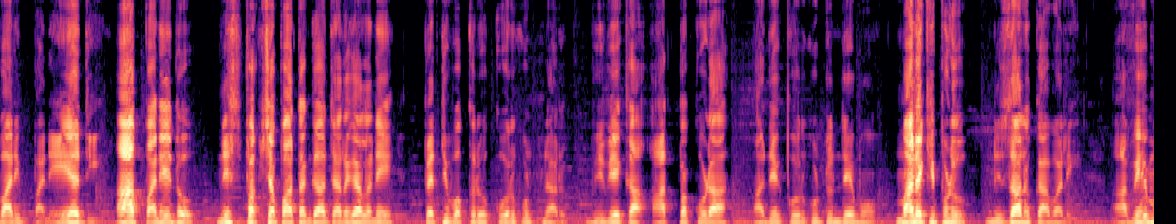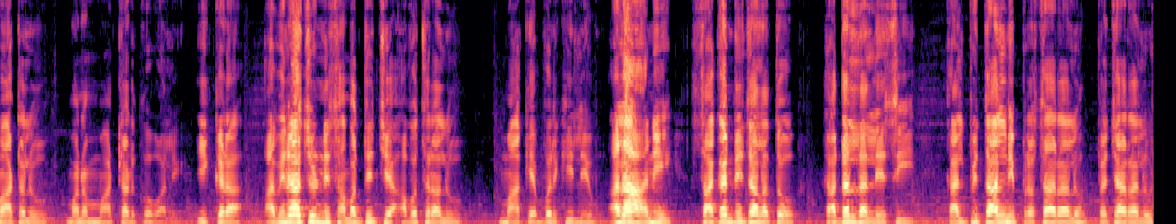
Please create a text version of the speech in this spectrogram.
వారి పనే అది. ఆ పనేదో నిష్పక్షపాతంగా జరగాలనే ప్రతి ఒక్కరూ కోరుకుంటున్నారు. వివేక ఆత్మ కూడా అదే కోరుకుంటుందేమో. మనకిప్పుడు నిజాలు కావాలి. అవే మాటలు మనం మాట్లాడుకోవాలి. ఇక్కడ అవినాశుణ్ణి సమర్థించే అవసరాలు మాకెవ్వరికీ లేవు. అలా అని సగం నిజాలతో కథలు నల్లేసి కల్పితాల్ని ప్రసారాలు ప్రచారాలు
